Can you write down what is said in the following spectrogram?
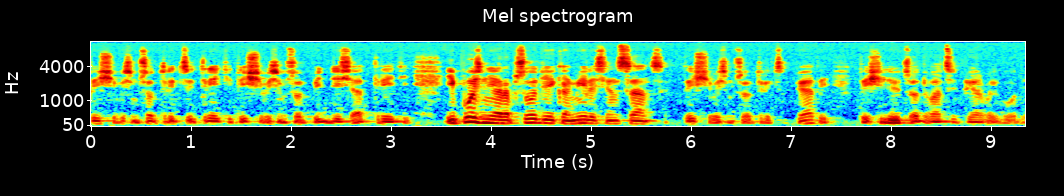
1833-1853 и поздние рапсодии Камиля Сен-Санса 1835-1921 годы.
